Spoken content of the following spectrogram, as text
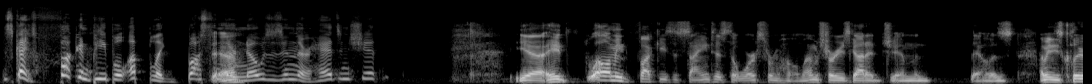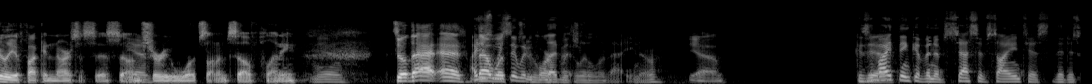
This guy's fucking people up, like busting their noses in their heads and shit. Yeah, he well, I mean, fuck, he's a scientist that works from home. I'm sure he's got a gym and you was. I mean, he's clearly a fucking narcissist, so Yeah. I'm sure he works on himself plenty. Yeah. So that uh, I that just wish was they would have led with a little of that, you know? Yeah. Because if Yeah. I think of an obsessive scientist that is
